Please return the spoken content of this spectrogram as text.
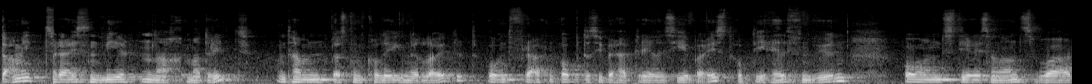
Damit reisen wir nach Madrid und haben das den Kollegen erläutert und fragten, ob das überhaupt realisierbar ist, ob die helfen würden. Und die Resonanz war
